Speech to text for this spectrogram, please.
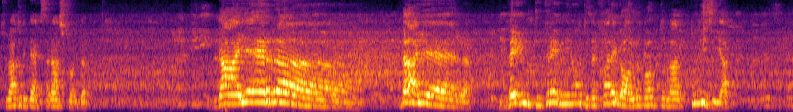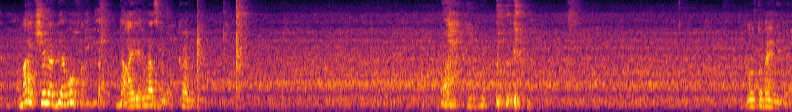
Sul lato di destra, Rashford. Dyer! Dyer! 23 minuti per fare gol contro la Tunisia, ma ce l'abbiamo fatta. Dyer la sblocca. Ah. Molto bene di quello,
